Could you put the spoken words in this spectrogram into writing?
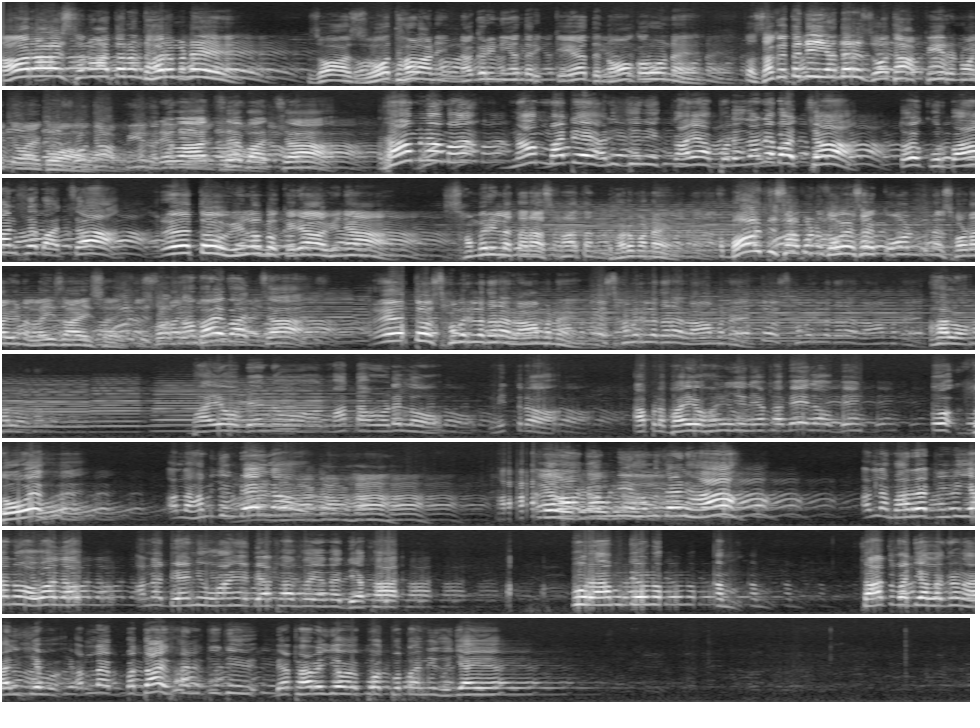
તારા સનાતન ધર્મને. જો આ જોધાળાની નગરીની અંદર કેદ ન કરું ને તો જગતની અંદર જોધા પીર નો કહેવાય ગોવા અરે વાત છે બાદશાહ. રામ નામ નામ માટે હરિજીની કાયા પડે છે ને બાદશાહ. તોય કુરબાન છે બાદશાહ. અરે તો વિલંબ કર્યા વિના સમરી લે તારા સનાતન ધર્મને. બાદશાહ પણ જોવે છે કોણ તને છોડાવીને લઈ જાય છે. ભાઈ બાદશાહ. અરે તો સમરી લે તારા રામને. સમરી લે તારા રામને તો સમરી લે તારા રામને. હાલો. ભાઈઓ બહેનો માતા વડેલો મિત્ર આપણે ભાઈઓ સમજીને એઠા બે લાવ બેન. જોવે છે. એટલે સમજીને બે લાવ ગામની સમજણ હા. એટલે મારા ટીડિયાનો અવાજ આવે અને બેની વાંહે બેઠા છે એને દેખાય. રામદેવનો સાત વાગ્યા લગન હાલ છે. એટલે બધાય શાંતિથી બેઠા રહીજો પોત પોતાની જગ્યાએ.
